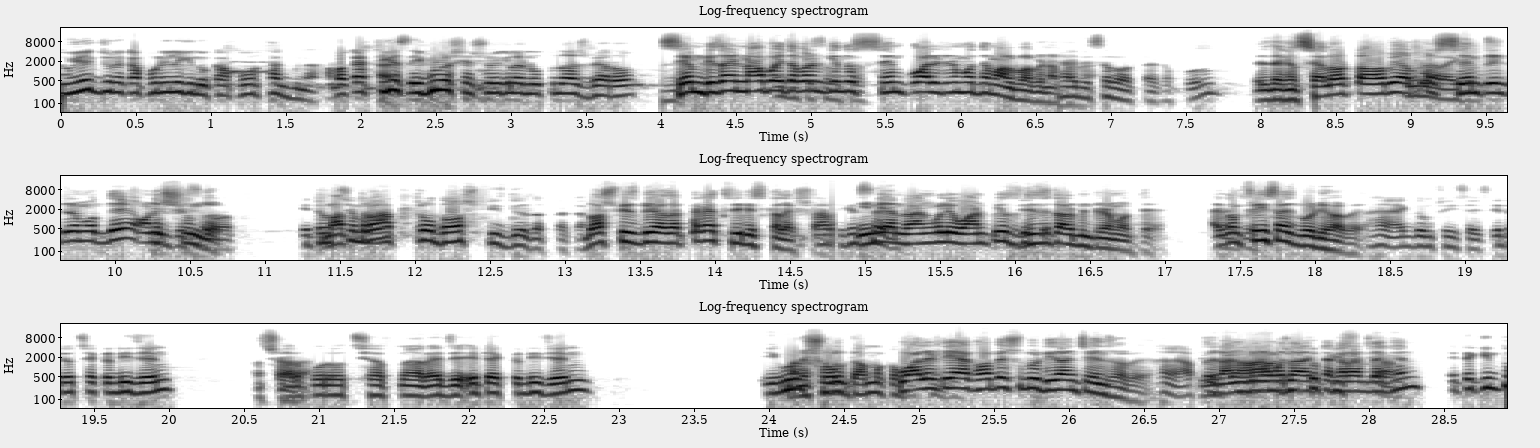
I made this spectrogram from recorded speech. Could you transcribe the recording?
দুই একজনের কাপড় নিলে কিন্তু কাপড় থাকবে না। আবার ঠিক আছে এগুলো শেষ হয়ে গেলে নতুন আসবে আরও। সেম ডিজাইন না বইতে পারেন কিন্তু সেম কোয়ালিটির মধ্যে মাল পাবেন হ্যাঁ আপনারা। যে সালোয়ারটা কাপড়। এই দেখেন সালোয়ারটা হবে আপনার সেম প্রিন্টের মধ্যে অনেক সুন্দর। এটা হচ্ছে মাত্র- মাত্র দশ পিস দুই হাজার টাকা। দশ পিস টাকায় থ্রি পিস কালেকশন তার- Indian Rangoli one piece digital প্রিন্টের মধ্যে। একদম ফ্রি সাইজ বডি হবে। হ্যাঁ একদম ফ্রি সাইজ এটা হচ্ছে একটা ডিজাইন তারপরে হচ্ছে আপনার এই যে এটা একটা ডিজাইন এগুলো মানে সব দাম কম। কোয়ালিটি এক হবে শুধু ডিজাইন চেঞ্জ হবে। হ্যাঁ piece কালার দেখেন। এটা কিন্তু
